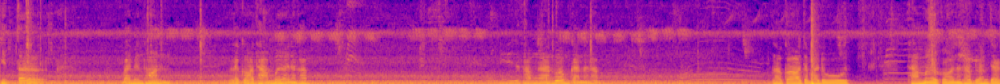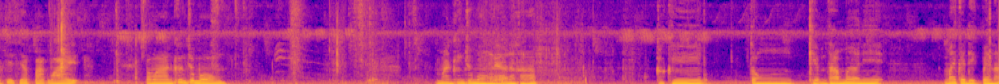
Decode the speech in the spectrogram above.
ฮีตเตอร์ไบเมนทอนแล้วก็ไทม์เมอร์นะครับพวกนี้จะทำงานร่วมกันนะครับ เราก็จะมาดูไทม์เมอร์ก่อนนะครับ หลังจากที่เสียบปลั๊กไว้ประมาณครึ่งชั่วโมง ประมาณครึ่งชั่วโมงแล้วนะครับ ก็คือตรงเข็มไทม์เมอร์นี้ ไม่กระดิกไปไหน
